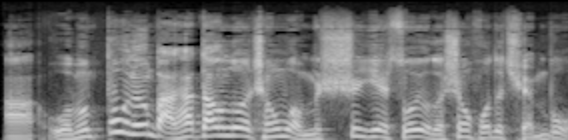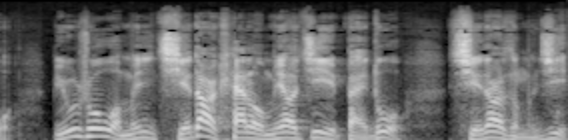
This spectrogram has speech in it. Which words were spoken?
啊，我们不能把它当做成我们世界所有的生活的全部。比如说，我们鞋带开了，我们要记百度鞋带怎么系，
